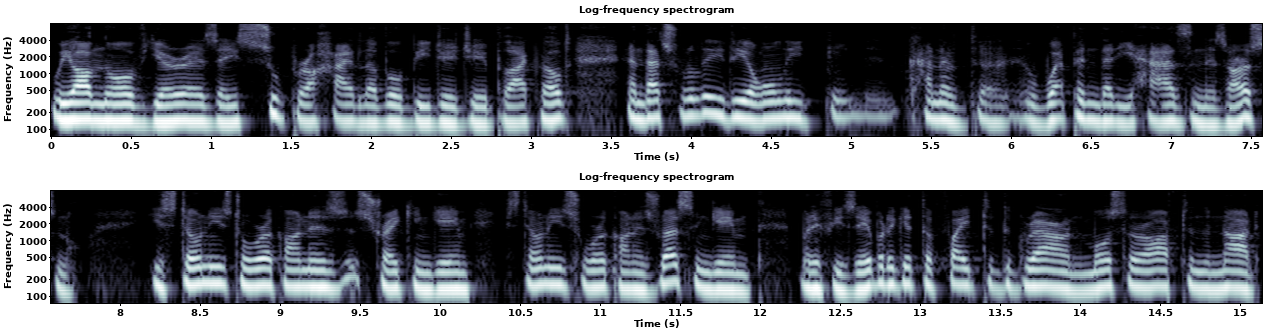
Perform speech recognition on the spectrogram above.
We all know Vieira is a super high level BJJ black belt, and that's really the only kind of uh, weapon that he has in his arsenal. He still needs to work on his striking game. He still needs to work on his wrestling game. But if he's able to get the fight to the ground, most often than not,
